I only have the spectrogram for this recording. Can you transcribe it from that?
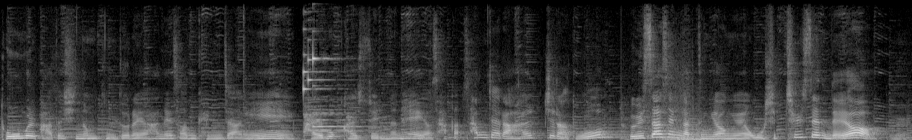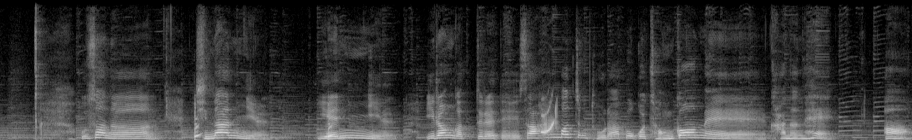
도움을 받으시는 분들에 한해선 굉장히 발복할 수 있는 해예요. 사- 삼재라 할지라도 을사생 같은 경우에 57세인데요. 네. 우선은 지난 일, 옛 일, 이런 것들에 대해서 한 번쯤 돌아보고 점검해 가는 해. 어,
